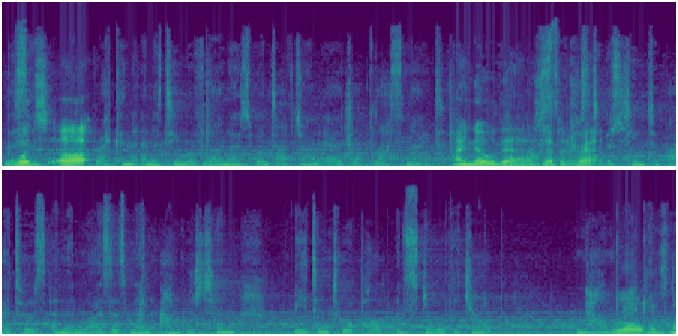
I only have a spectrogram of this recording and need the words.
Crane. What's up? Brecken and a team of runners went after an airdrop last night. I know He that. I lost set the the rest of his team to biters, and then Rais's men ambushed him, beat him to a pulp, and stole the drop. Now Well, Brecken that's not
